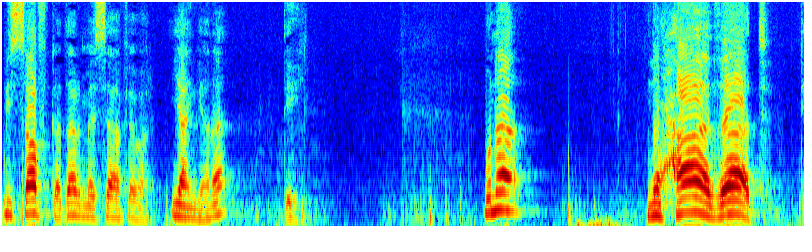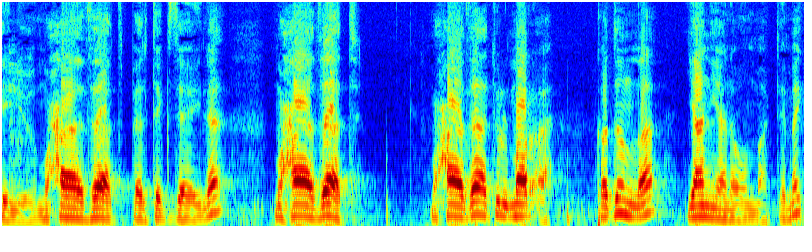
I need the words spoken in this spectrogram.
Bir saf kadar mesafe var. Yan yana değil. Buna muhazat deniyor. Muhazat peltek ile muhazat muhazatul mar'a kadınla yan yana olmak demek.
